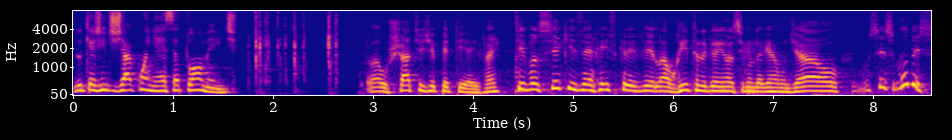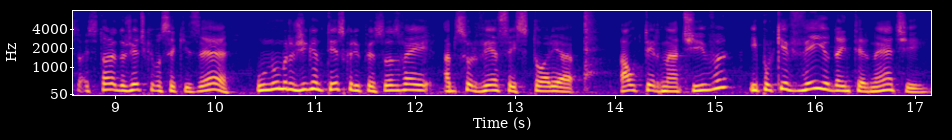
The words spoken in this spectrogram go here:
do que a gente já conhece atualmente. Ah, o chat GPT aí, vai. Se você quiser reescrever lá, o Hitler ganhou a Segunda Guerra Mundial, você muda a história do jeito que você quiser, um número gigantesco de pessoas vai absorver essa história alternativa e porque veio da internet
